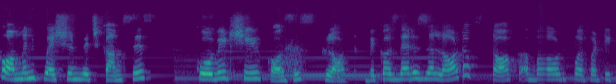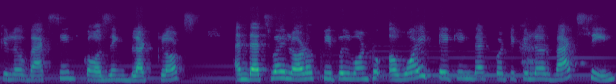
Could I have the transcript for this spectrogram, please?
common question which comes is Covishield causes clot because there is a lot of talk about a particular vaccine causing blood clots. And that's why a lot of people want to avoid taking that particular vaccine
